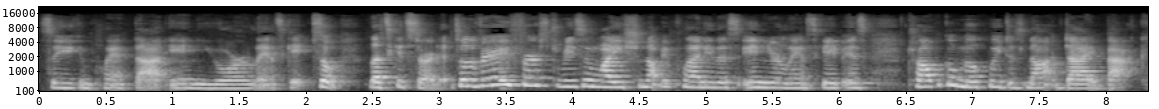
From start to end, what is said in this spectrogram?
so you can plant that in your landscape. So let's get started. So the very first reason why you should not be planting this in your landscape is tropical milkweed does not die back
